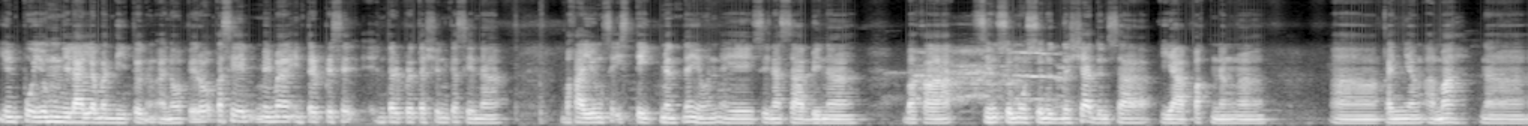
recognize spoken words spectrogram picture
yun po yung nilalaman dito ng ano. Pero kasi may mga interpre- interpretation kasi na baka yung sa statement na yun eh sinasabi na baka sumusunod na siya dun sa yapak ng uh, uh, kanyang ama na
